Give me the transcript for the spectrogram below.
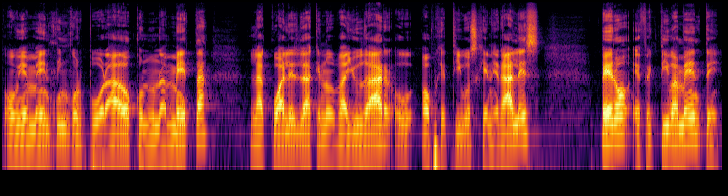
Obviamente incorporado con una meta, la cual es la que nos va a ayudar, objetivos generales, pero efectivamente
